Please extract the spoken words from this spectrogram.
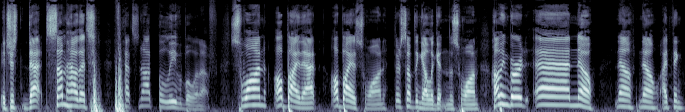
It's just that somehow that's that's not believable enough. Swan, I'll buy that. I'll buy a swan. There's something elegant in the swan. Hummingbird, uh, no, no, no. I think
